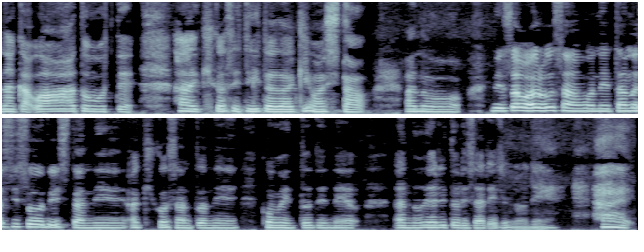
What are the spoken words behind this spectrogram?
なんか、わーと思って、はい、聞かせていただきました。あの、で、サワローさんもね、楽しそうでしたね。あきこさんとね、コメントでね、あの、やりとりされるので、はい。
